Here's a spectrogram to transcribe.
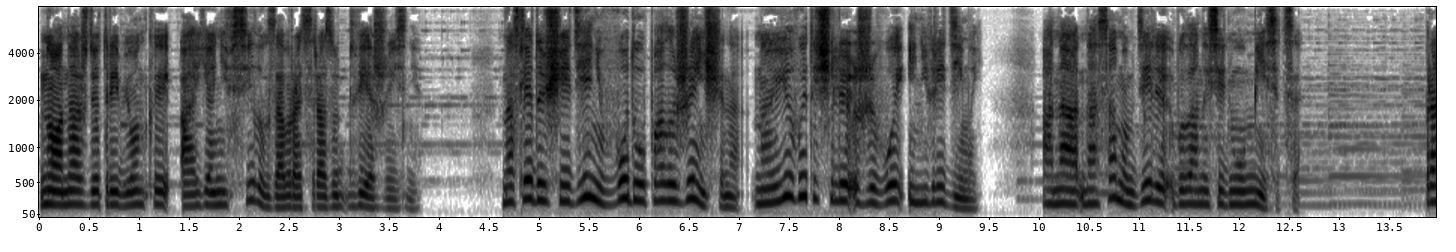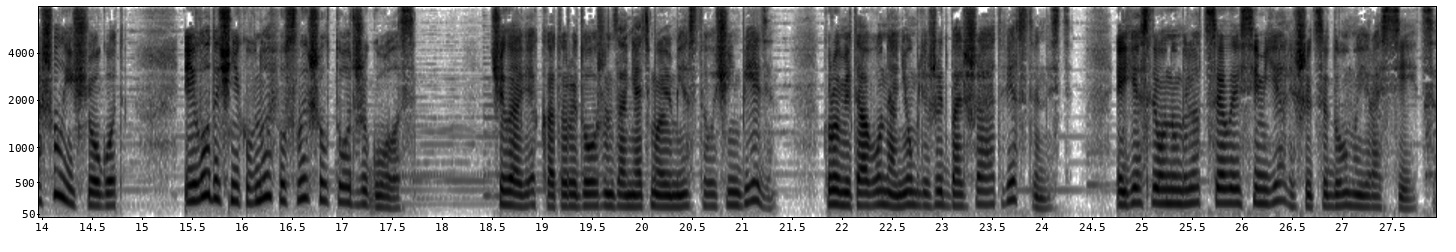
Но она ждет ребенка, а я не в силах забрать сразу две жизни». На следующий день в воду упала женщина, но ее вытащили живой и невредимой. Она на самом деле была на седьмом месяце. Прошел еще год, и лодочник вновь услышал тот же голос — Человек, который должен занять мое место, очень беден. Кроме того, на нем лежит большая ответственность. И если он умрет, целая семья лишится дома и рассеется.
